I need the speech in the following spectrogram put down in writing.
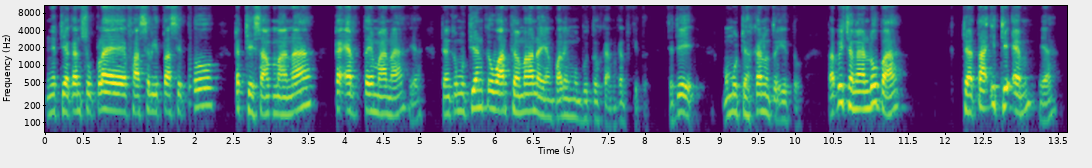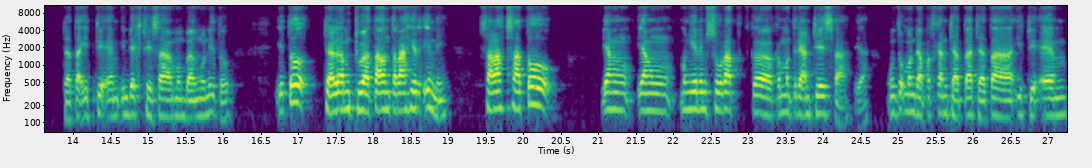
menyediakan suplai fasilitas itu ke desa mana, ke RT mana ya, dan kemudian ke warga mana yang paling membutuhkan kan begitu. Jadi memudahkan untuk itu. Tapi jangan lupa data IDM ya, data IDM indeks desa membangun itu itu dalam dua tahun terakhir ini salah satu yang yang mengirim surat ke Kementerian Desa ya untuk mendapatkan data-data IDM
